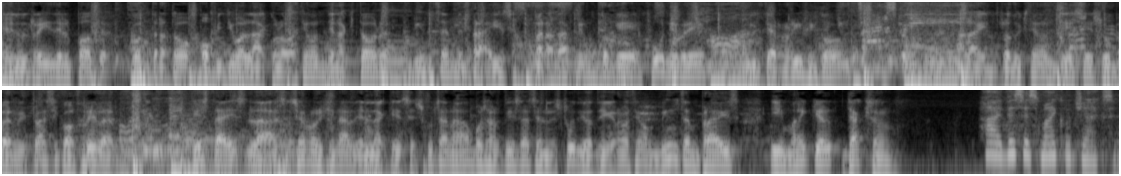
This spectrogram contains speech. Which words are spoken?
El rey del pop contrató o pidió la colaboración del actor Vincent Price para darle un toque fúnebre y terrorífico a la introducción de ese super clásico thriller. Esta es la sesión original en la que se escuchan a ambos artistas en el estudio de grabación Vincent Price y Michael Jackson. Hi, this is Michael Jackson.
